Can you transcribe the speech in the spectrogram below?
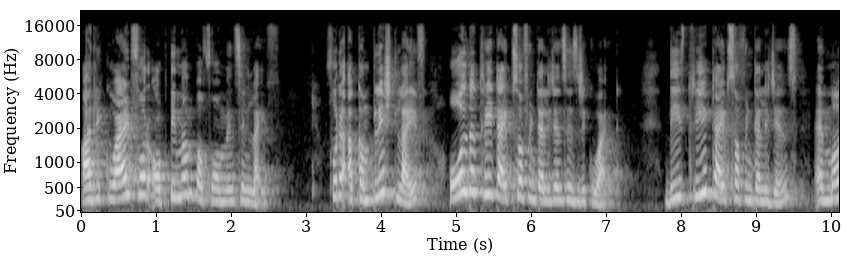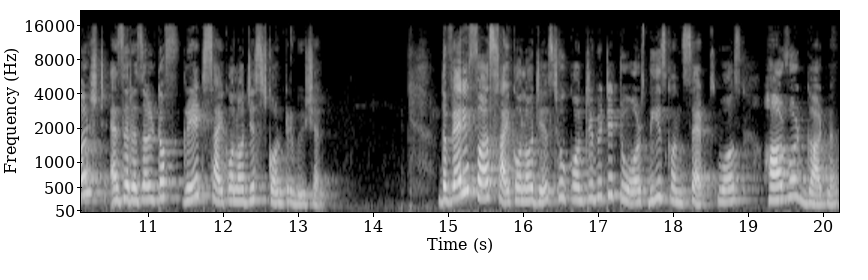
are required for optimum performance in life. For an accomplished life, all the three types of intelligence is required. These three types of intelligence emerged as a result of great psychologist contribution. The very first psychologist who contributed towards these concepts was Howard Gardner.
